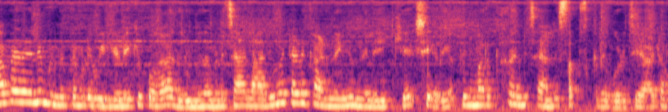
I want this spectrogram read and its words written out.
അപ്പോൾ ഏതായാലും ഇന്നത്തെ നമ്മുടെ വീഡിയോയിലേക്ക് പോകാം. അതിനു മുമ്പ് നമ്മുടെ ചാനൽ ആദ്യമായിട്ടാണ് കാണുന്നതെങ്കിൽ ഒന്ന് ലൈക്ക് ഷെയർ ചെയ്യുക. പിന്നെ മറക്കാതെ എന്റെ ചാനൽ സബ്സ്ക്രൈബ് കൂടി ചെയ്യാം കേട്ടോ.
